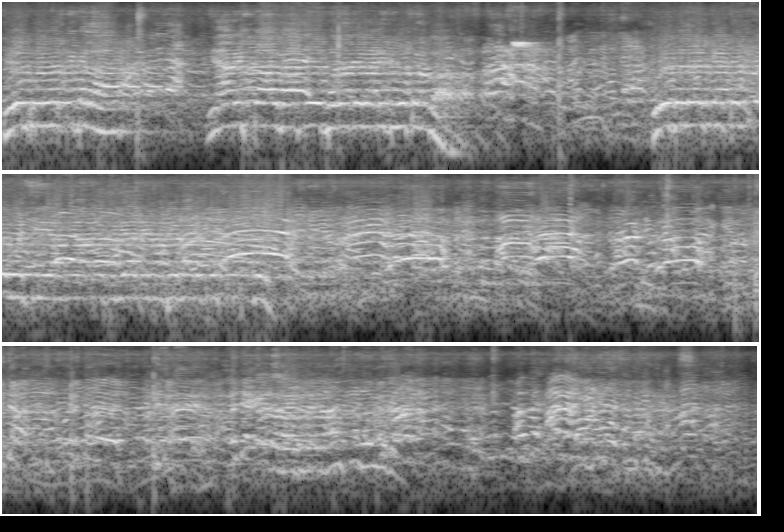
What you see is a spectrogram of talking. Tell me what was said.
पूर्वक केला यावेळेस भारतीय फलंदेवाडी युव संघ गुरुदलच्या वर्षी आम्ही आपल्या पिल्लाने मोठे मार्ग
